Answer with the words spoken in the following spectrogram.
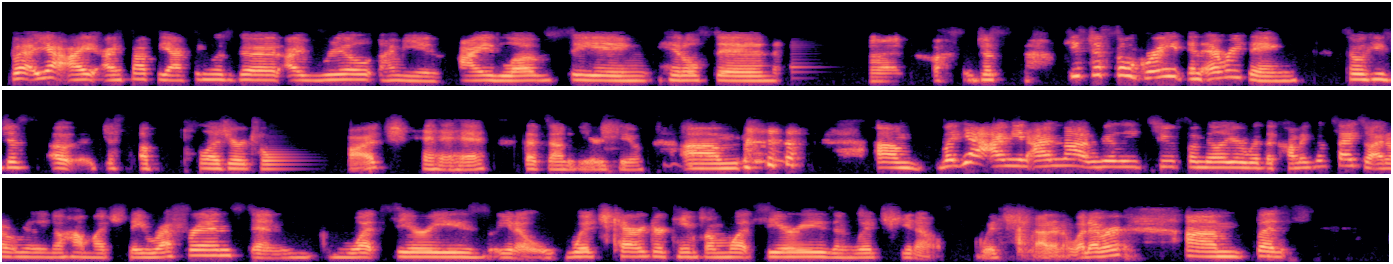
but yeah, I, I thought the acting was good. I real, I mean, I love seeing Hiddleston and uh, just, he's just so great in everything. So he's just, a, just a pleasure to watch. that sounded weird too. Um, um, but yeah, I mean, I'm not really too familiar with the comic book side, so I don't really know how much they referenced and what series, you know, which character came from what series and which, you know, which I don't know, whatever. Um, but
